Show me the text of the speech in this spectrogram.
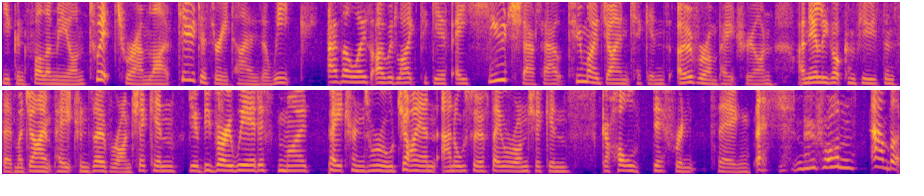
You can follow me on Twitch where I'm live two to three times a week. As always, I would like to give a huge shout out to my giant chickens over on Patreon. I nearly got confused and said my giant patrons over on chicken. It'd be very weird if my patrons were all giant giant, and also if they were on chickens, a whole different thing. Let's just move on. Amber,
